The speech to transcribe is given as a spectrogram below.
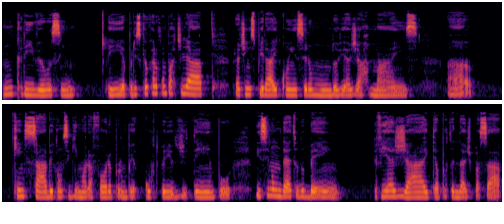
incrível, assim. E é por isso que eu quero compartilhar, para te inspirar e conhecer o mundo, a viajar mais, a quem sabe conseguir morar fora por um curto período de tempo. E se não der, tudo bem, viajar e ter a oportunidade de passar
